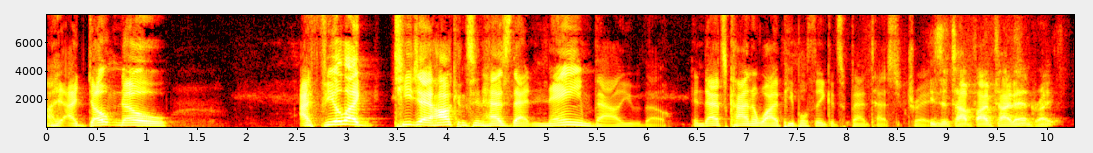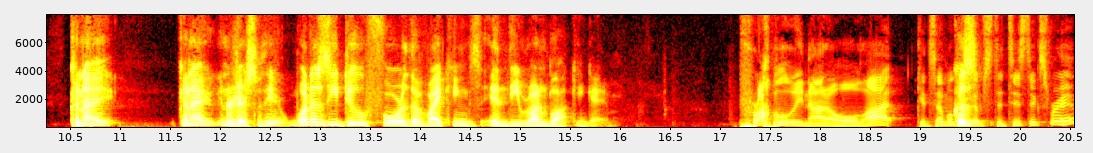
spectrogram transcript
I, I don't know. I feel like TJ Hockenson has that name value though. And that's kind of why people think it's a fantastic trade. He's a top five tight end, right? Can I can I interject with here? What does he do for the Vikings in the run blocking game? Probably not a whole lot. Can someone look up statistics for him?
